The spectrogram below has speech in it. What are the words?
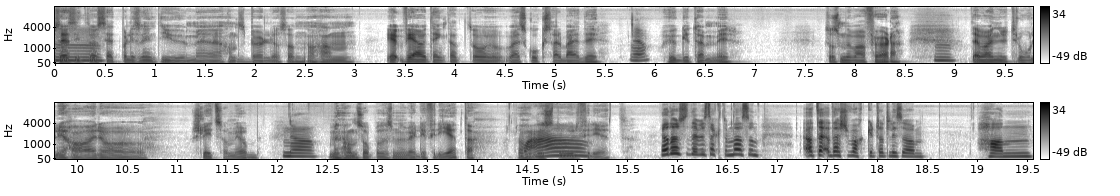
Så jeg sitter og Mm. sett på liksom intervjuer intervju med Hans Børli og sånn, og han jeg, For jeg har jo tenkt at å være skogsarbeider, Ja. hugge tømmer sånn som det var før, da. Mm. Det var en utrolig hard og slitsom jobb. Ja. Men han så på det som en veldig frihet, da. Han hadde stor frihet. Ja, det er også det vi snakket om. da sånn, At det, det er så vakkert at liksom han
